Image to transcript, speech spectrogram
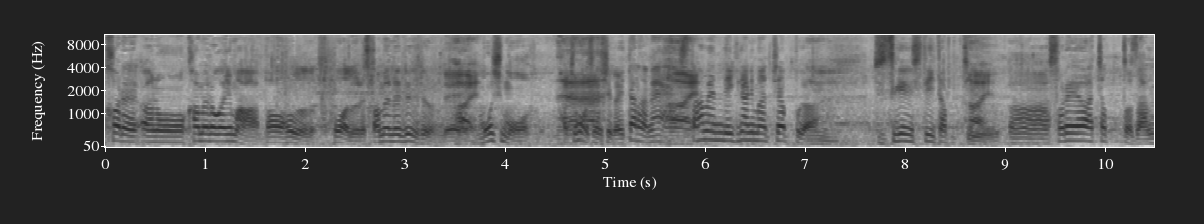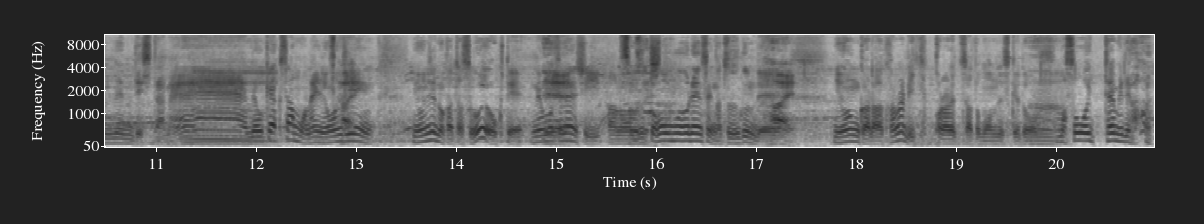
彼あのカメラが今パワーフォワードでスタメンで出てるんで、はい、もしも八村選手がいたらね、はい、スタメンでいきなりマッチアップが実現していたっていう、はい、あそれはちょっと残念でしたね。でお客さんもね日本人、はい、日本人の方すごい多くて年末年始、えー、あのずっとホーム連戦が続くんで、はい、日本からかなり来られてたと思うんですけど、うん、まあ、そういった意味では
